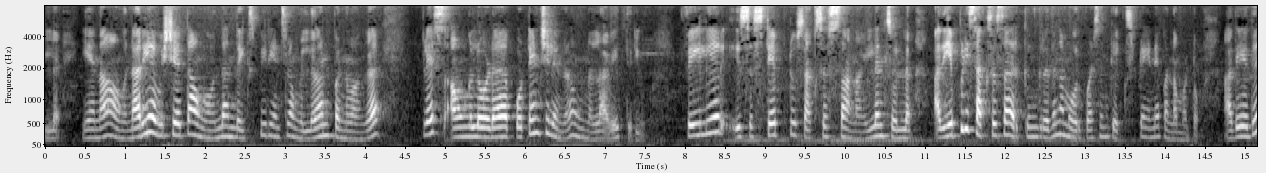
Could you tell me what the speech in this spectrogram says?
இல்லை. ஏன்னா அவங்க நிறைய விஷயத்த அவங்க வந்து அந்த எக்ஸ்பீரியன்ஸில் அவங்க லேர்ன் பண்ணுவாங்க. ப்ளஸ் அவங்களோட பொட்டென்ஷியல் என்னன்னு அவங்க நல்லாவே தெரியும். Failure is a step to success தான். நான் இல்லைன்னு சொல்ல அது எப்படி சக்ஸஸாக இருக்குங்கிறத நம்ம ஒரு பர்சனுக்கு எக்ஸ்பிளைனே பண்ண மாட்டோம். அதே இது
